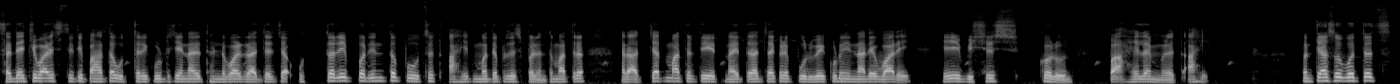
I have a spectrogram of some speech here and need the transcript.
सध्याची वाढ स्थिती पाहता उत्तरेकडचे येणारे थंड राज्याच्या उत्तरेपर्यंत पोहोचत आहेत मध्य प्रदेशपर्यंत मात्र राज्यात मात्र ते येत नाहीत. राज्याकडे पूर्वेकडून येणारे वारे हे विशेष करून पाहायला मिळत आहेत. पण त्यासोबतच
